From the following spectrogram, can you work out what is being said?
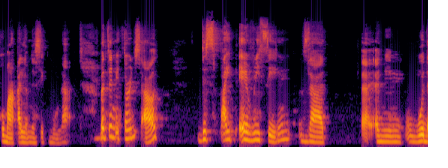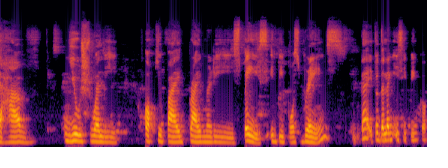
kumakalam na sikmura. But then it turns out, despite everything that, uh, I mean, would have usually occupied primary space in people's brains, ito dalang isipin ko,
